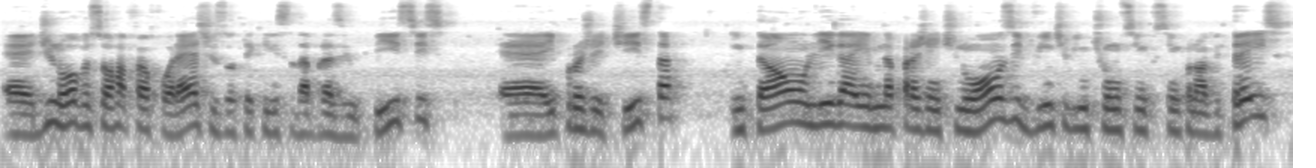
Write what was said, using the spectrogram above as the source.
É, de novo, eu sou Rafael Foreste, zootecnista da Brasil Pieces é, e projetista. Então, liga aí pra gente no 11 20 21 5593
